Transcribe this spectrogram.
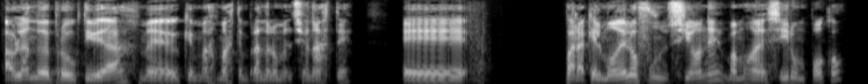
hablando de productividad, que más, más temprano lo mencionaste, eh, para que el modelo funcione, vamos a decir un poco,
